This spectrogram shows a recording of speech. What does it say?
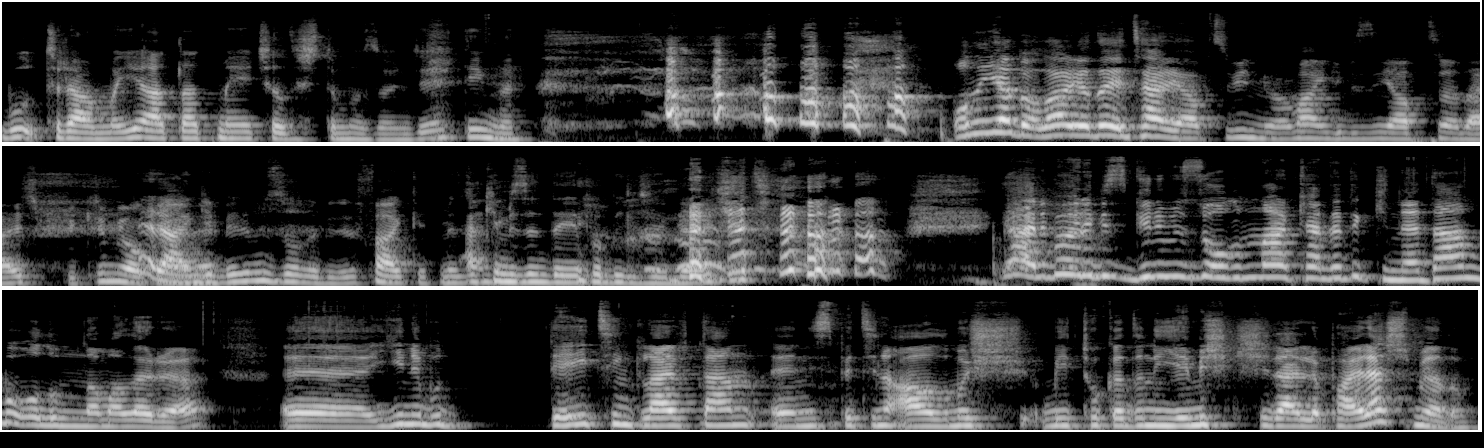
bu travmayı atlatmaya çalıştım az önce değil mi? Onu ya dolar ya da eter yaptı bilmiyorum hangimizin yaptığına dair hiçbir fikrim yok. Herhangi yani. birimiz olabilir fark etmez. Yani- İkimizin de yapabileceği bir hareket. Yani böyle biz günümüzde olumlarken dedik ki neden bu olumlamaları e, yine bu dating life'tan e, nispetini almış bir tokadını yemiş kişilerle paylaşmayalım.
